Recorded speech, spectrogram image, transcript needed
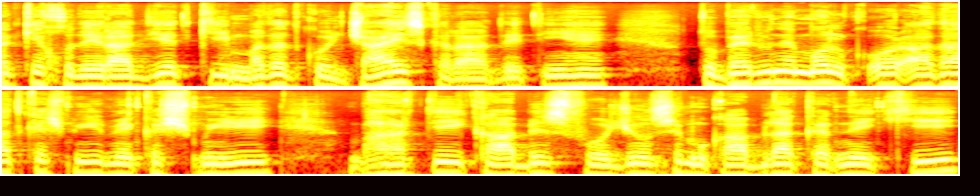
حق خود ارادیت کی مدد کو جائز قرار دیتی ہیں، تو بیرون ملک اور آزاد کشمیر میں کشمیری، بھارتی، قابض فوجیوں سے مقابلہ کرنے کی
